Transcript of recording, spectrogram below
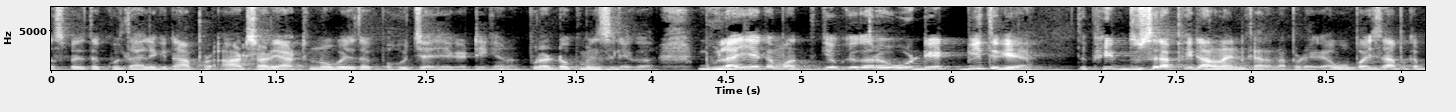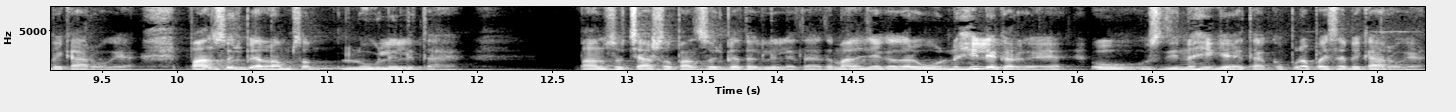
दस बजे तक खुलता है, लेकिन आप आठ, साढ़े आठ, नौ बजे तक पहुँच जाइएगा, ठीक है ना? पूरा डॉक्यूमेंट्स लेकर। भुलाइएगा मत, क्योंकि अगर वो डेट बीत गया तो फिर दूसरा फिर ऑनलाइन कराना पड़ेगा। वो पैसा आपका बेकार हो गया। पाँच सौ रुपया सब लोग ले लेता है। पाँच सौ, चार सौ, पाँच सौ रुपया तक ले लेता है। तो मान लीजिए अगर वो नहीं लेकर गए, वो उस दिन नहीं गए तो आपका पूरा पैसा बेकार हो गया।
